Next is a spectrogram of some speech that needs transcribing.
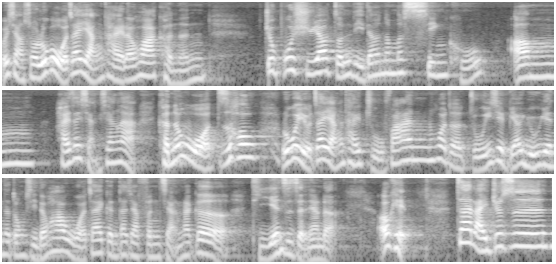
我想说，如果我在阳台的话，可能就不需要整理到那么辛苦。嗯，还在想象啦，可能我之后如果有在阳台煮饭或者煮一些比较油烟的东西的话，我再跟大家分享那个体验是怎样的。OK，再来就是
